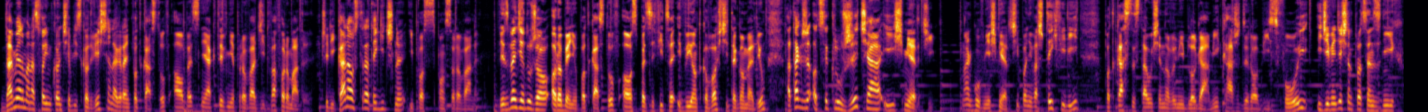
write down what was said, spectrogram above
Damian ma na swoim koncie blisko 200 nagrań podcastów, a obecnie aktywnie prowadzi dwa formaty, czyli kanał strategiczny i post sponsorowany. Więc będzie dużo o robieniu podcastów, o specyfice i wyjątkowości tego medium, a także o cyklu życia i śmierci a głównie śmierci, ponieważ w tej chwili podcasty stały się nowymi blogami, każdy robi swój i 90% z nich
